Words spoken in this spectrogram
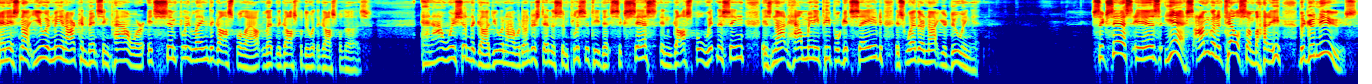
And it's not you and me and our convincing power, it's simply laying the gospel out, letting the gospel do what the gospel does. And I wish unto God you and I would understand the simplicity that success in gospel witnessing is not how many people get saved, it's whether or not you're doing it. Success is, yes, I'm going to tell somebody the good news.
